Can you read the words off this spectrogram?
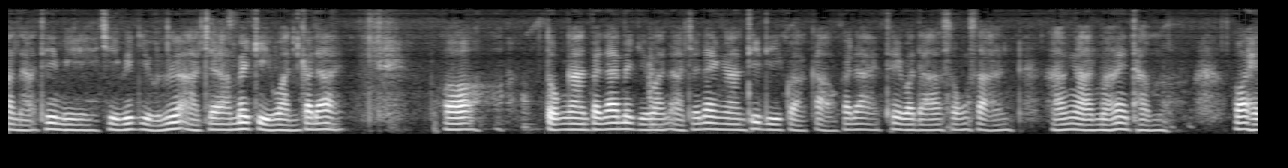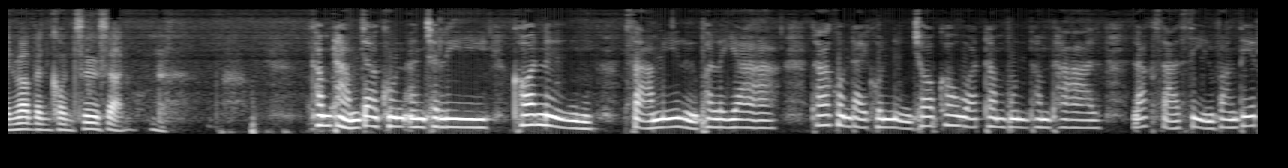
ขณะที่มีชีวิตอยู่หรืออาจจะไม่กี่วันก็ได้ เพราะตกงานไปได้ไม่กี่วันอาจจะได้งานที่ดีกว่าเก่าก็ได้ เทวดาสงสารหางานมาให้ทำเพราะเห็นว่าเป็นคนซื่อสัตย์คำถามจากคุณอัญชลี ข้อหนึ่ง สามีหรือภรรยา ถ้าคนใดคนหนึ่งชอบเข้าวัดทำบุญทำทาน รักษาศีลฟังเทศ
